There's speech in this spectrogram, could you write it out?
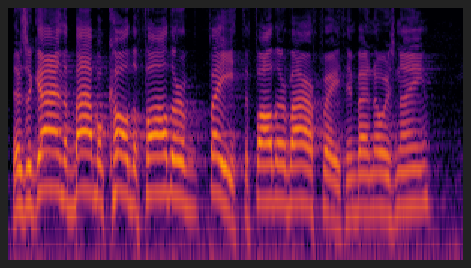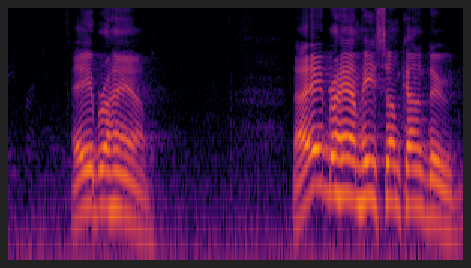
There's a guy in the Bible called the father of faith, the father of our faith. Anybody know his name? Abraham. Abraham. Now, Abraham, he's some kind of dude.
